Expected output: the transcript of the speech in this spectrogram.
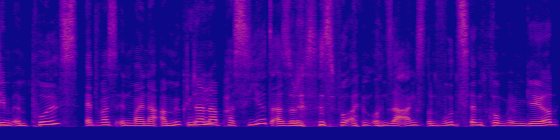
dem Impuls, etwas in meiner Amygdala mhm. passiert, also das ist vor allem unser Angst- und Wutzentrum im Gehirn,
